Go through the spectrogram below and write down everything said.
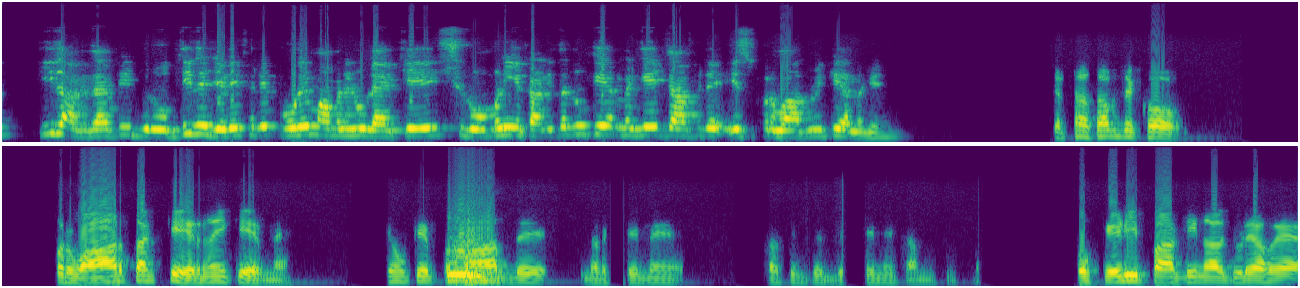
ਕੀ ਲੱਗਦਾ ਹੈ ਕਿ ਵਿਰੋਧੀ ਨੇ ਜਿਹੜੇ ਫਿਰ ਇਹ ਪੂਰੇ ਮਾਮਲੇ ਨੂੰ ਲੈ ਕੇ ਸ਼੍ਰੋਮਣੀ ਅਕਾਲੀ ਦਲ ਨੂੰ ਘੇਰਨਗੇ ਜਾਂ ਫਿਰ ਇਸ ਪਰਿਵਾਰ ਨੂੰ ਹੀ ਘੇਰਨਗੇ ਚੱਠਾ ਸਾਹਿਬ ਦੇਖੋ ਪਰਿਵਾਰ ਤਾਂ ਘੇਰਨਾ ਹੀ ਘੇਰਨਾ ਹੈ। ਕਿਉਂਕਿ ਪਰਿਵਾਰ ਦੇ ਲੜਕੇ ਨੇ ਅਸੀਂ ਦੇ ਬੇਟੇ ਨੇ ਕੰਮ ਕੀਤਾ। ਉਹ ਕਿਹੜੀ ਪਾਰਟੀ ਨਾਲ ਜੁੜਿਆ ਹੋਇਆ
